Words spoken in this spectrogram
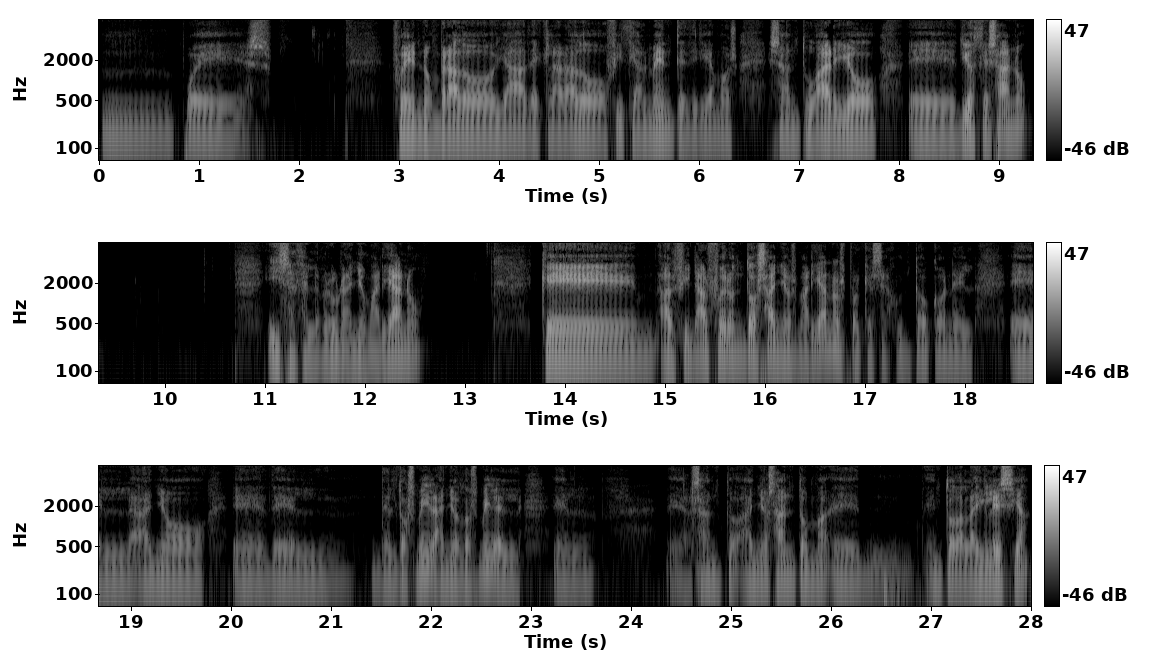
mm, pues fue nombrado ya declarado oficialmente, diríamos, santuario eh, diocesano y se celebró un año mariano que al final fueron dos años marianos porque se juntó con el, el año eh, del, del 2000, año 2000, el, el, el santo, año santo eh, en toda la iglesia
